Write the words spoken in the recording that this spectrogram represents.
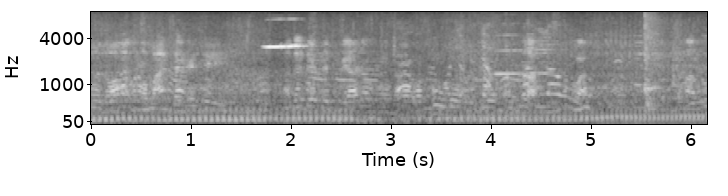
Vừa đó họ bán chắc cái gì đây đem tiền vé đâu À còn thu Không ạ Mà thu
